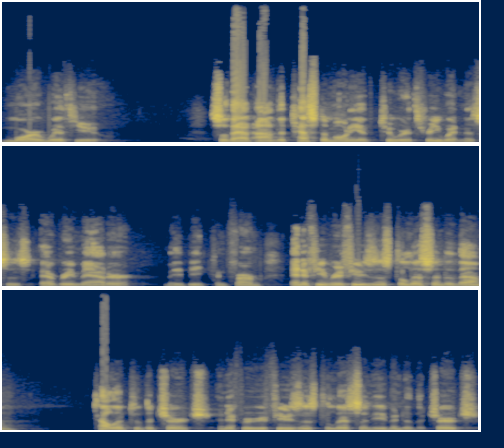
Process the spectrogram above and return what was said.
more with you, so that on the testimony of two or three witnesses, every matter may be confirmed. And if he refuses to listen to them, tell it to the church. And if he refuses to listen even to the church,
